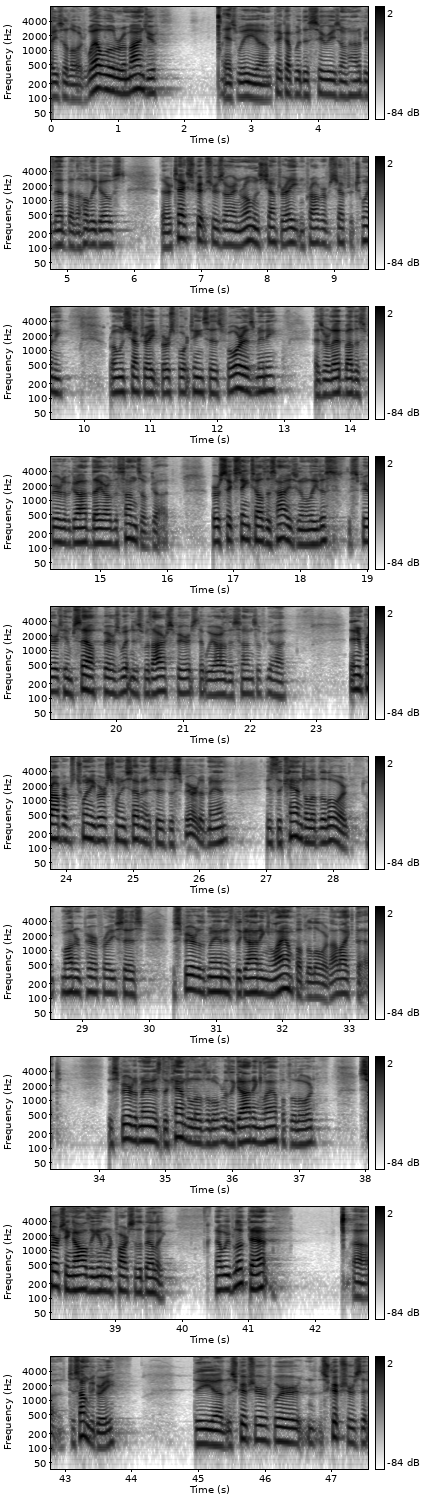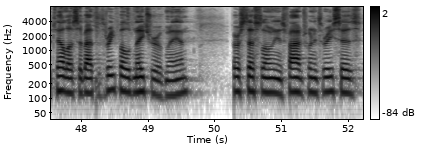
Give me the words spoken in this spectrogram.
Praise the Lord. Well, we'll remind you as we um, pick up with this series on how to be led by the Holy Ghost that our text scriptures are in Romans chapter 8 and Proverbs chapter 20. Romans chapter 8, verse 14 says, For as many as are led by the Spirit of God, they are the sons of God. Verse 16 tells us how he's going to lead us. The Spirit himself bears witness with our spirits that we are the sons of God. Then in Proverbs 20, verse 27, it says, The Spirit of man is the candle of the Lord. A modern paraphrase says, The Spirit of man is the guiding lamp of the Lord. I like that. The Spirit of man is the candle of the Lord, or the guiding lamp of the Lord, searching all the inward parts of the belly. Now, we've looked at, uh, to some degree, the, uh, the scripture where the scriptures that tell us about the threefold nature of man. 1 Thessalonians 5.23 says,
